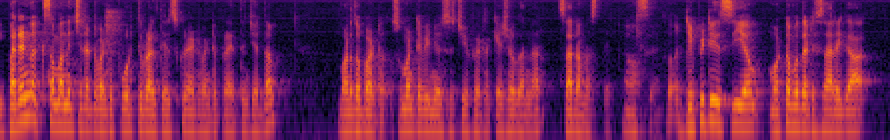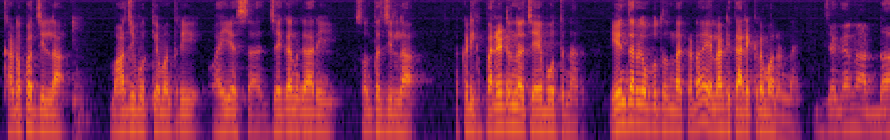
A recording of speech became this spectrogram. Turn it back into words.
ఈ పర్యటనకు సంబంధించినటువంటి పూర్తి వివరాలు తెలుసుకునేటువంటి ప్రయత్నం చేద్దాం. మనతో పాటు Suman TV news chief editor Keshav garu sir నమస్తే. నమస్తే. డిప్యూటీ సీఎం మొట్టమొదటిసారిగా కడప జిల్లా మాజీ ముఖ్యమంత్రి వైఎస్ జగన్ గారి సొంత జిల్లా అక్కడికి పర్యటన చేయబోతున్నారు. ఏం జరగబోతుంది అక్కడ? ఎలాంటి కార్యక్రమాలు ఉన్నాయి? జగన్ అడ్డా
